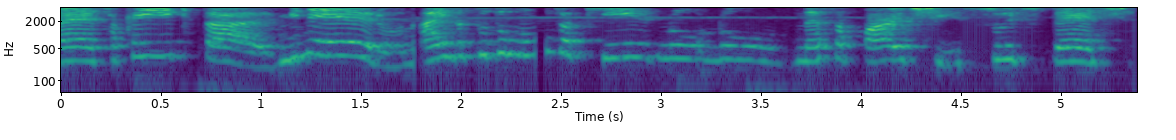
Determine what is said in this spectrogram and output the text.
né? Só que aí que tá, mineiro. Ainda tudo muito aqui no, no nessa parte sul e sudeste,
